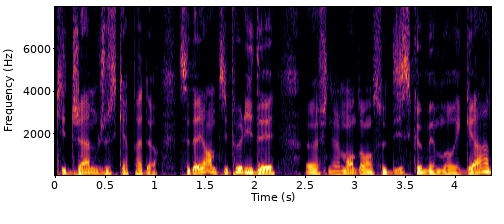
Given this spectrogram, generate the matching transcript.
qui jamment jusqu'à pas d'heure. C'est d'ailleurs un petit peu l'idée euh, finalement dans ce disque Memory Guard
